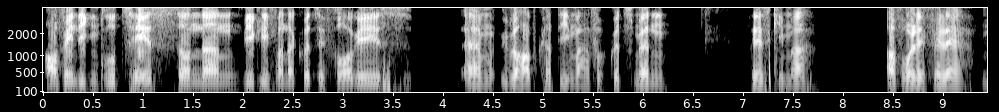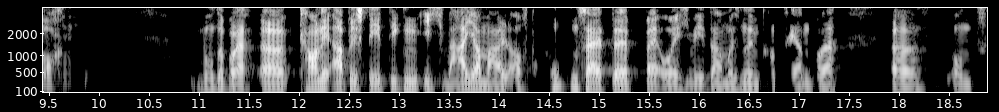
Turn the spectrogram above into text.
aufwendigen Prozess, sondern wirklich, wenn eine kurze Frage ist, ähm, überhaupt kein Thema, einfach kurz melden. Das können wir auf alle Fälle machen. Wunderbar. Äh, kann ich auch bestätigen, ich war ja mal auf der Kundenseite bei euch, wie ich damals nur im Konzern war äh, und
